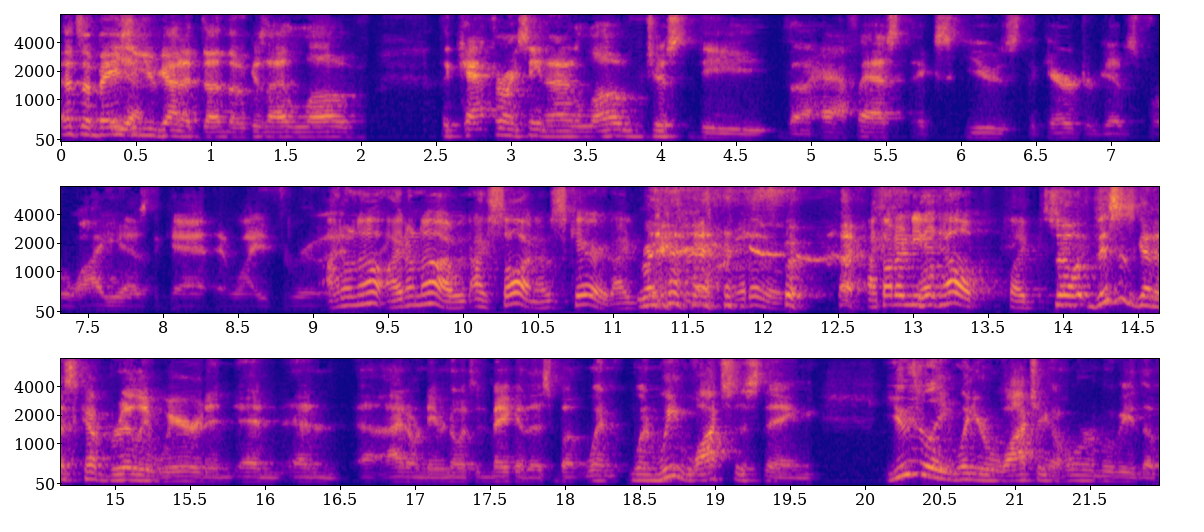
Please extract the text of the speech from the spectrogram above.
that's amazing Yeah. you got it done though, because I love the cat throwing scene, and I love just the the half-assed excuse the character gives for why he has the cat and why he threw it. i don't know i don't know i, I saw it and i was scared i whatever i thought i needed help like So this is going to come really weird, and and and uh, I don't even know what to make of this. But when when we watch this thing, usually when you're watching a horror movie, the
